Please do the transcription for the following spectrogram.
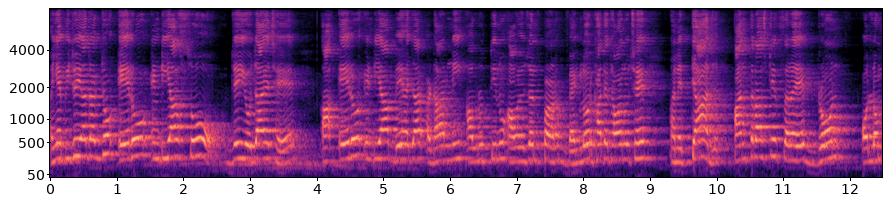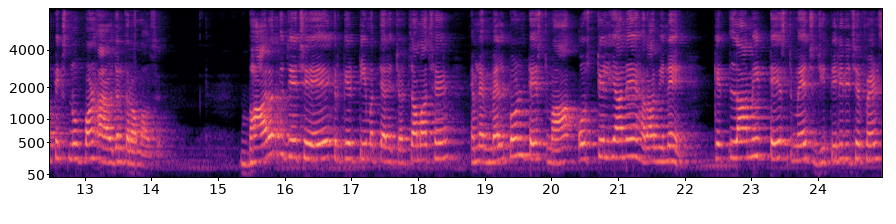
અહીંયા બીજું યાદ રાખજો, એરો ઇન્ડિયા શો જે યોજાય છે આ એરો ઇન્ડિયા બે હજાર અઢારની આવૃત્તિનું આયોજન પણ બેંગ્લોર ખાતે થવાનું છે અને ત્યાં જ આંતરરાષ્ટ્રીય સ્તરે ડ્રોન ઓલિમ્પિક્સનું પણ આયોજન કરવામાં આવશે. ભારત જે છે ક્રિકેટ ટીમ અત્યારે ચર્ચામાં છે. એમણે મેલબોર્ન ટેસ્ટમાં ઓસ્ટ્રેલિયાને હરાવીને કેટલામી ટેસ્ટ મેચ જીતી લીધી છે ફ્રેન્ડ્સ.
